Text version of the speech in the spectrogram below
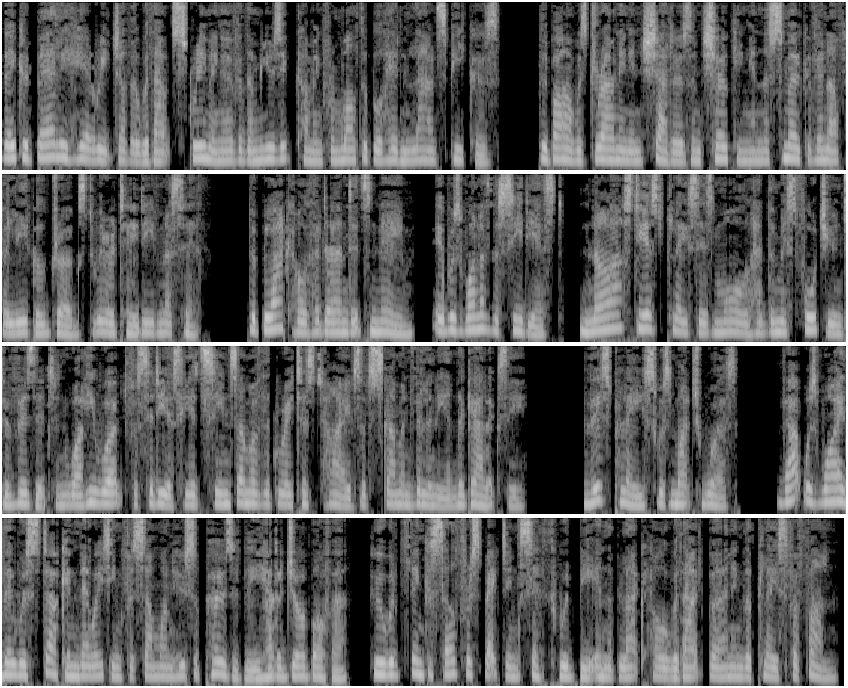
They could barely hear each other without screaming over the music coming from multiple hidden loudspeakers. The bar was drowning in shadows and choking in the smoke of enough illegal drugs to irritate even a Sith. The black hole had earned its name, it was one of the seediest, nastiest places Maul had the misfortune to visit and while he worked for Sidious he had seen some of the greatest hives of scum and villainy in the galaxy. This place was much worse. That was why they were stuck in there waiting for someone who supposedly had a job offer, who would think a self-respecting Sith would be in the black hole without burning the place for fun.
